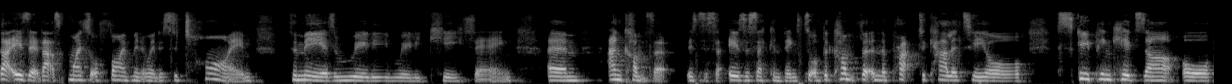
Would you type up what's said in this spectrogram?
That is it. That's my sort of five minute window. So time for me is a really, really key thing. Um, and comfort is the, is a second thing. Sort of the comfort and the practicality of scooping kids up, or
